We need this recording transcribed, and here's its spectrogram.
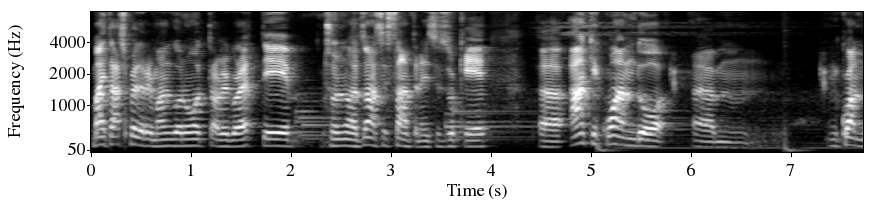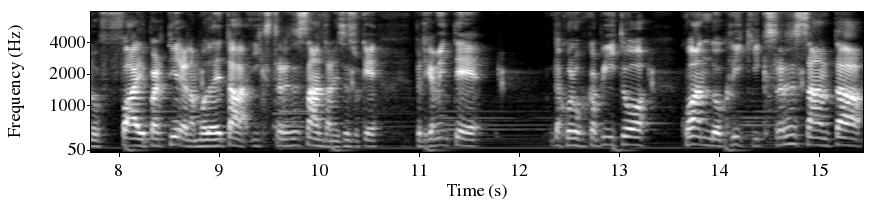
ma i touchpad rimangono, tra virgolette, sono nella zona 60, nel senso che uh, anche quando... Um, quando fai partire la modalità X360, nel senso che praticamente da quello che ho capito quando clicchi X360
